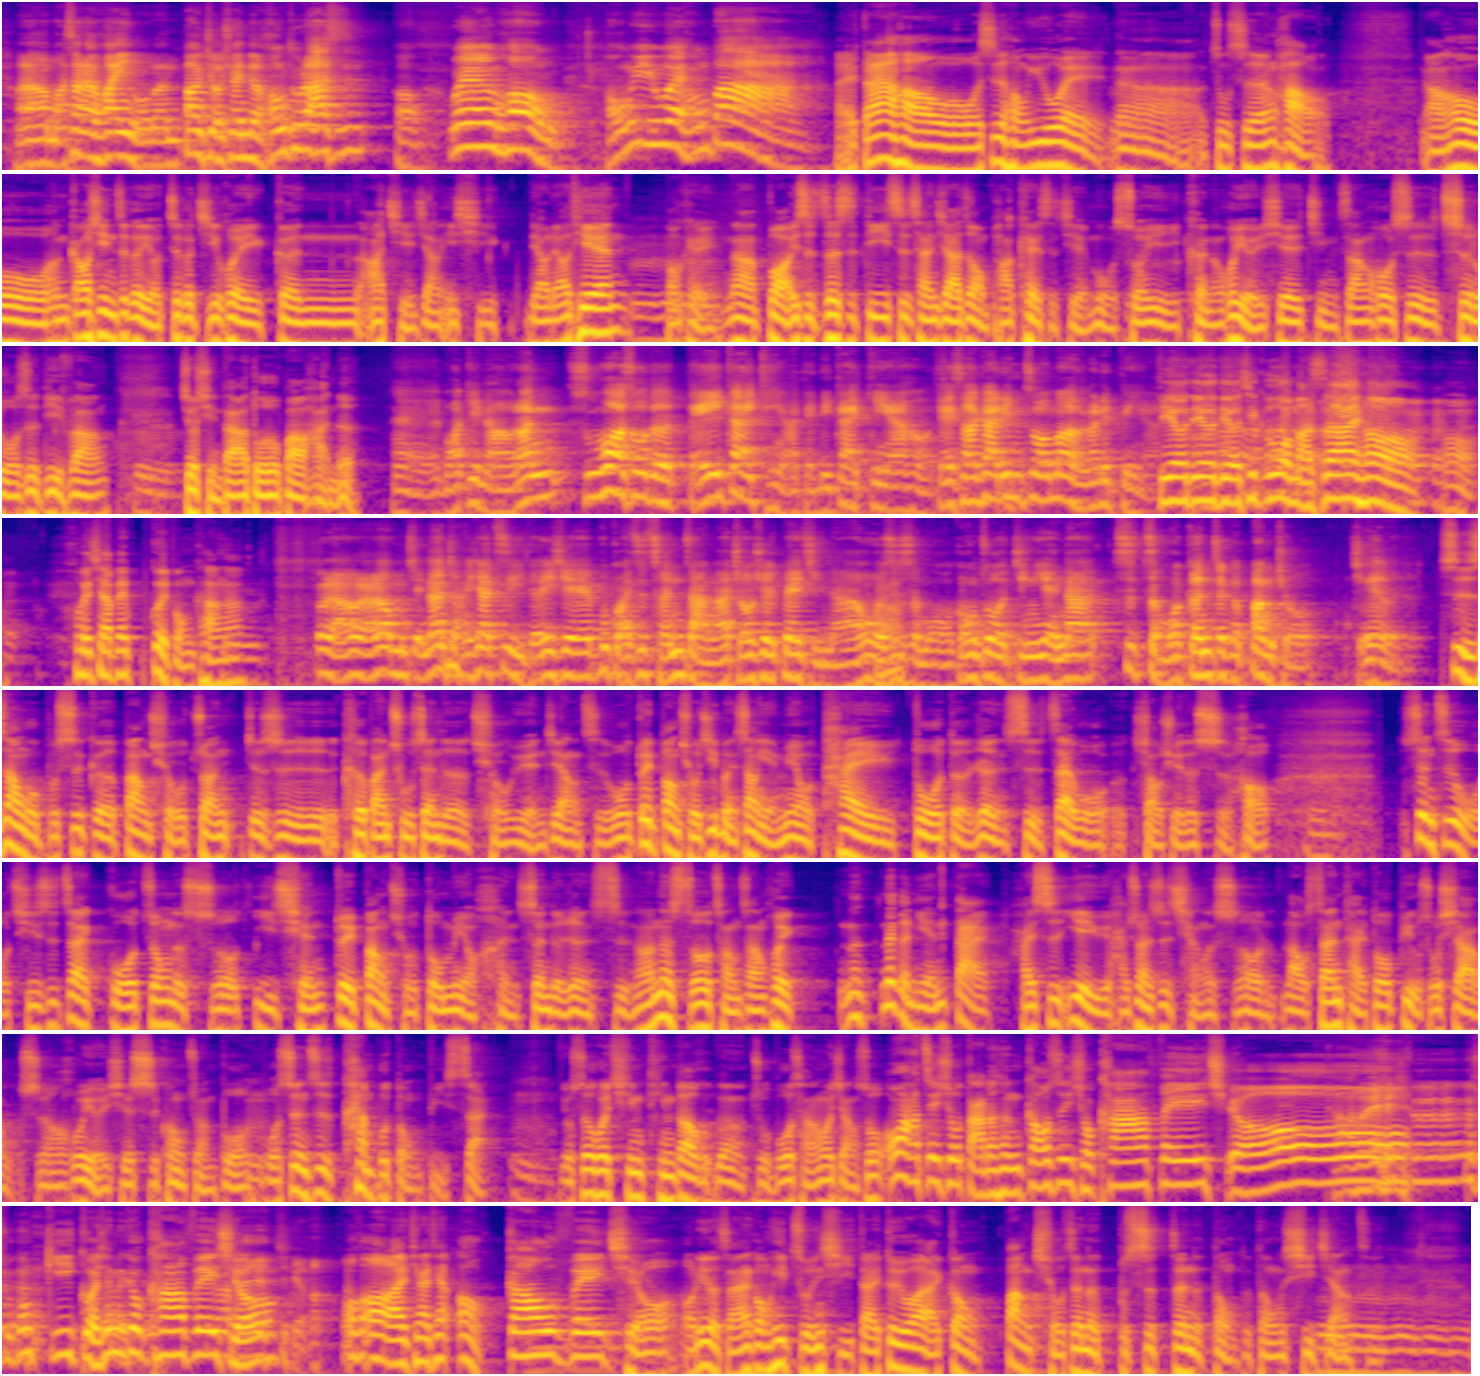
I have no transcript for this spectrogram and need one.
好了，马上来欢迎我们棒球圈的洪都拉斯哦，威恩洪，洪玉卫，洪爸。哎，大家好，我是洪玉卫。那主持人好，然后很高兴这个有这个机会跟阿杰这样一起聊聊天。OK，那不好意思，这是第一次参加这种 Podcast 节目，所以可能会有一些紧张或是吃螺丝的地方，就请大家多多包涵了。哎，无要紧啊！咱俗话说的，第一届听，第二届惊吼，第三届恁做嘛就甲你拼。对对对，这句我嘛是爱吼哦，回家被跪崩康啊！好啦好啦，那我们简单讲一下自己的一些，不管是成长啊、求学背景啊，或者是什么工作经验，那是怎么跟这个棒球结合的？事实上，我不是个棒球专，就是科班出身的球员这样子。我对棒球基本上也没有太多的认识，在我小学的时候。甚至我其实，在国中的时候，以前对棒球都没有很深的认识，然后那时候常常会。那那个年代还是业余还算是强的时候，老三台都，比如说下午时候会有一些实况转播，我甚至看不懂比赛，有时候会听听到那主播常常会讲说，哇，这球打得很高，是一球咖啡球，主攻机鬼，下面叫咖啡球，哦哦，来听听。哦，高飞球，哦，你有怎样讲？一准时代对我来讲，棒球。真的不是真的懂的东西，这样子，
